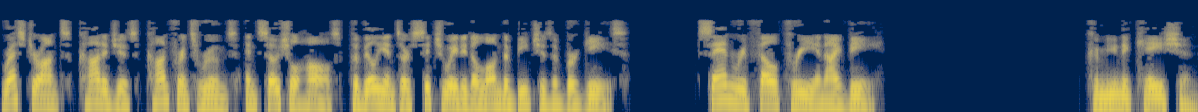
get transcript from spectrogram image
Restaurants, cottages, conference rooms, and social halls, pavilions are situated along the beaches of Burgis. San Rafael 3 and IV. Communication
